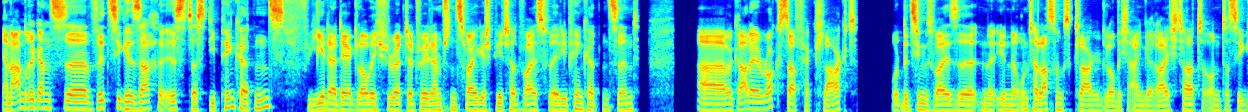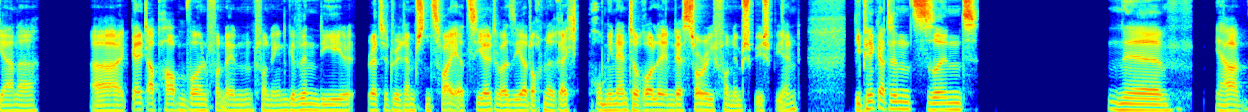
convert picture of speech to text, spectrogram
Ja, eine andere ganz äh, witzige Sache ist, dass die Pinkertons, jeder, der, glaube ich, Red Dead Redemption 2 gespielt hat, weiß, wer die Pinkertons sind, äh, gerade Rockstar verklagt, beziehungsweise eine, eine Unterlassungsklage, glaube ich, eingereicht hat und dass sie gerne äh, Geld abhaben wollen von den, von den Gewinnen, die Red Dead Redemption 2 erzielt, weil sie ja doch eine recht prominente Rolle in der Story von dem Spiel spielen. Die Pinkertons sind eine, ja,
